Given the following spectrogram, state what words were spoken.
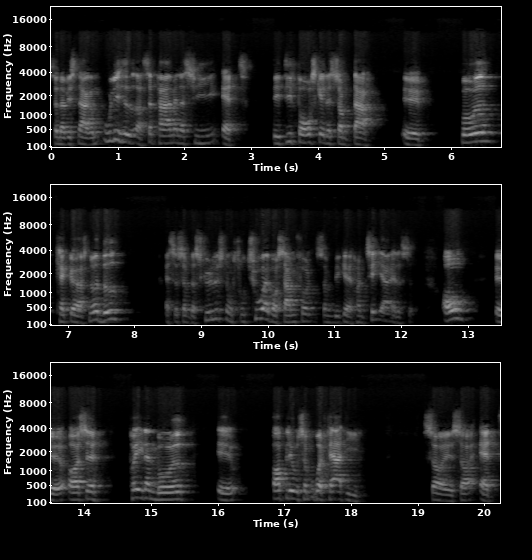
Så når vi snakker om uligheder, så plejer man at sige, at det er de forskelle, som der øh, både kan gøres noget ved, altså som der skyldes nogle strukturer i vores samfund, som vi kan håndtere, altså, og øh, også på en eller anden måde øh, opleves som uretfærdige. Så, øh, så at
